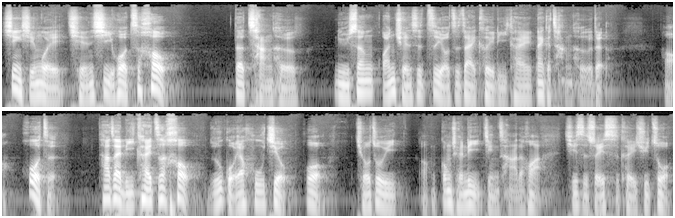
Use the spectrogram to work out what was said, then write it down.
性行为前戏或之后。的场合，女生完全是自由自在，可以离开那个场合的。好，或者他在离开之后，如果要呼救或求助于啊公权力警察的话，其实随时可以去做。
